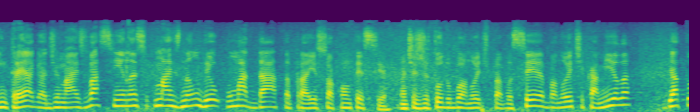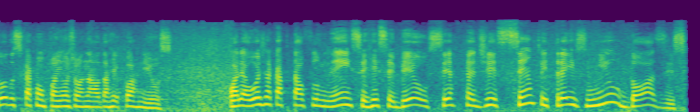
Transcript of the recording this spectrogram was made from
entrega de mais vacinas, mas não deu uma data para isso acontecer. Antes de tudo, boa noite para você, boa noite Camila e a todos que acompanham o Jornal da Record News. Olha, hoje a capital fluminense recebeu cerca de 103 mil doses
